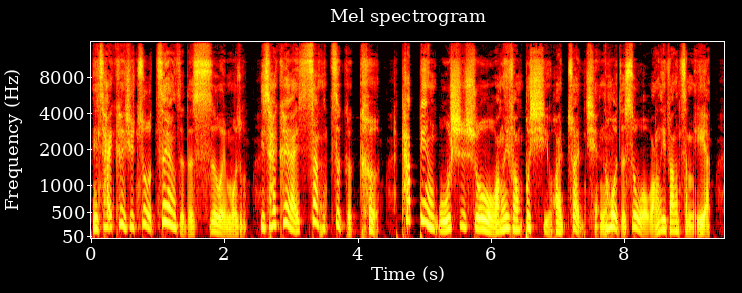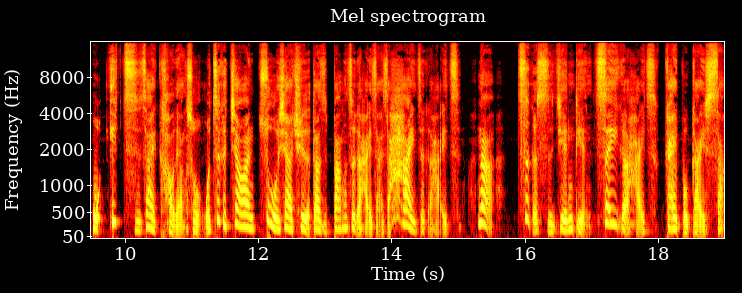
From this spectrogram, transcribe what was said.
你才可以去做这样子的思维模组，你才可以来上这个课。他并不是说我王丽芳不喜欢赚钱，或者是我王丽芳怎么样。我一直在考量说，我这个教案做下去的，到底帮这个孩子还是害这个孩子？那这个时间点，这个孩子该不该上？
